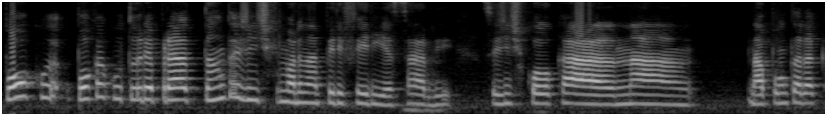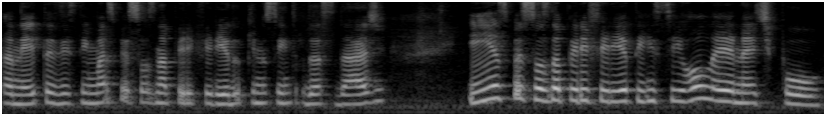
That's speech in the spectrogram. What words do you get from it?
pouco, pouca cultura para tanta gente que mora na periferia, sabe? Se a gente colocar na, na ponta da caneta, existem mais pessoas na periferia do que no centro da cidade. E as pessoas da periferia têm esse rolê, né? Tipo,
